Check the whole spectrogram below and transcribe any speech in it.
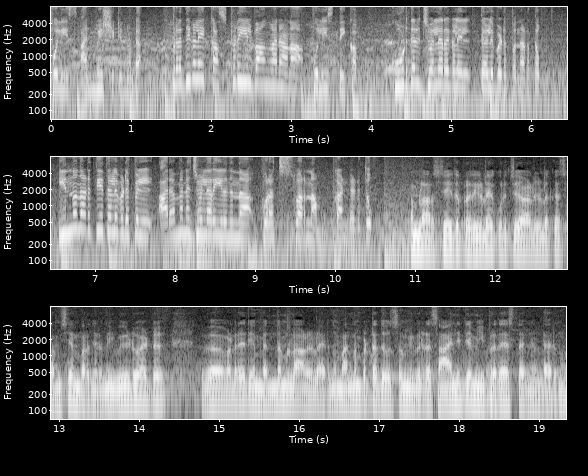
പോലീസ് അന്വേഷിക്കുന്നുണ്ട്. പ്രതികളെ കസ്റ്റഡിയിൽ വാങ്ങാനാണ് പോലീസ് നീക്കം. കൂടുതൽ ജ്വല്ലറികളിൽ തെളിവെടുപ്പ് നടത്തും. ഇന്ന് നടത്തിയ തെളിവെടുപ്പിൽ അരമന ജ്വല്ലറിയിൽ നിന്ന് കുറച്ച് സ്വർണം കണ്ടെടുത്തു. നമ്മൾ അറസ്റ്റ് ചെയ്ത പ്രതികളെക്കുറിച്ച് ആളുകളൊക്കെ സംശയം പറഞ്ഞിരുന്നു. ഈ വീടുമായിട്ട് വളരെയധികം ബന്ധമുള്ള ആളുകളായിരുന്നു. മരണപ്പെട്ട ദിവസം ഇവരുടെ സാന്നിധ്യം ഈ പ്രദേശത്ത് തന്നെ ഉണ്ടായിരുന്നു.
